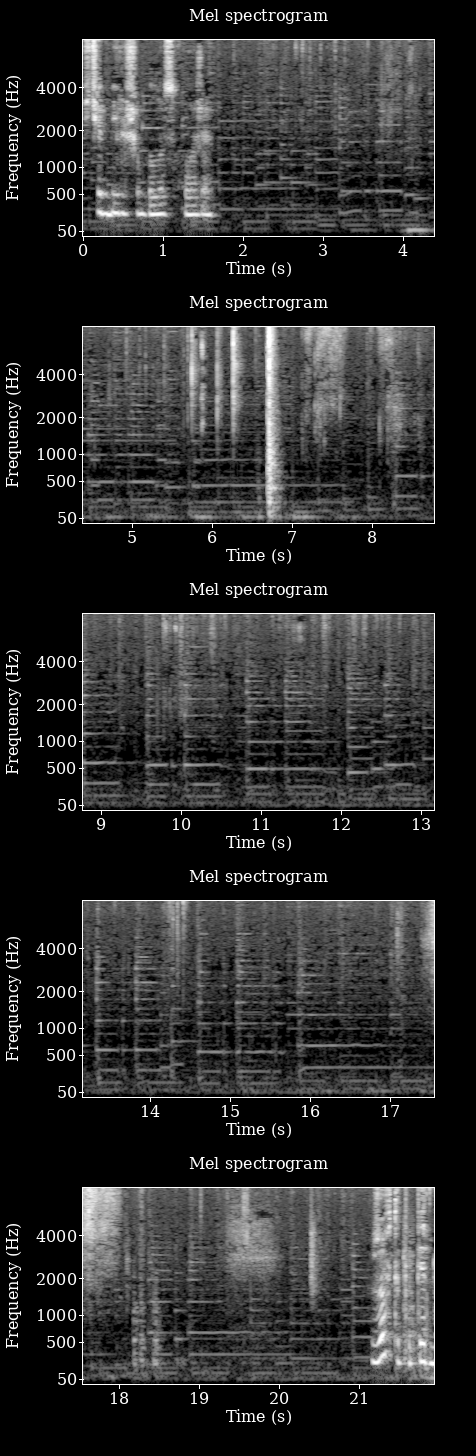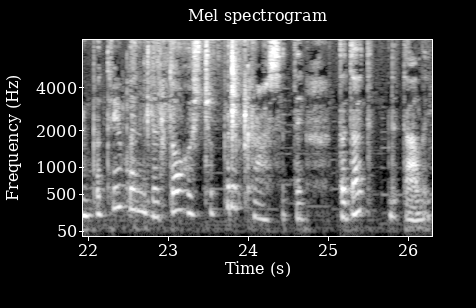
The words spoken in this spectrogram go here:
щоб більше було схоже. Жовтий папір не потрібен для того, щоб прикрасити, додати деталей.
